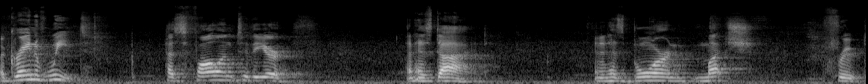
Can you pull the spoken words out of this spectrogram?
A grain of wheat has fallen to the earth and has died, and it has borne much fruit.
